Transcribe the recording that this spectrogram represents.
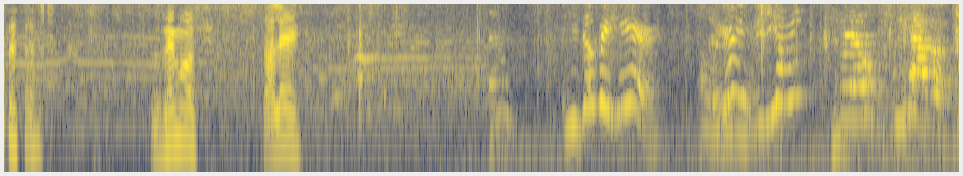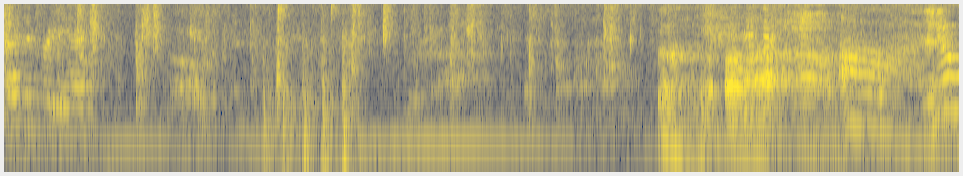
Nos vemos. Dale. He's over here. Oh, you're in video me? Phil, we have a present for you. Yeah. Oh no,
